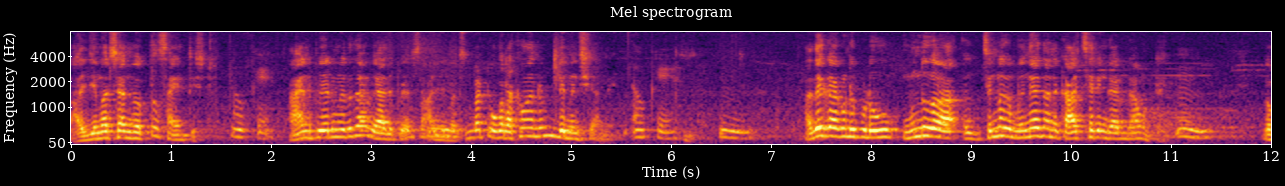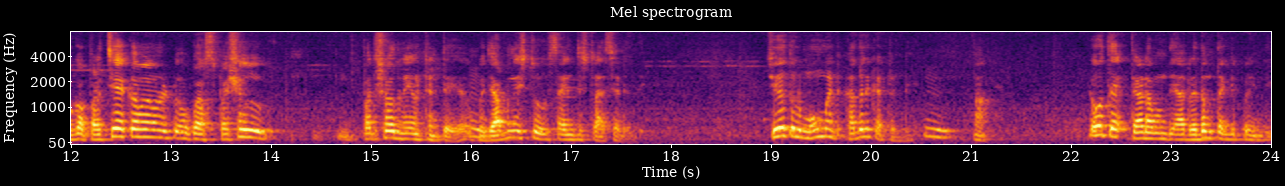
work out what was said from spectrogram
ఆల్జిమర్స్ అని వ్యక్తి సైంటిస్ట్. ఆయన పేరు మీదుగా వ్యాధి పేరు ఆల్జిమర్స్ బట్ ఒక రకమైన డిమెన్షియా ఓకే. అదే కాకుండా ఇప్పుడు ముందుగా చిన్నగా వినేదానికి ఆశ్చర్యంకరంగా ఉంటాయి. ఒక ప్రత్యేకమైన ఒక స్పెషల్ పరిశోధన ఏమిటంటే ఒక జపనీస్ట్ సైంటిస్ట్ రాశాడు ఇది చేతులు మూమెంట్ కదలికట్టండి. ఏవో తేడా ఉంది ఆ రిధం తగ్గిపోయింది.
